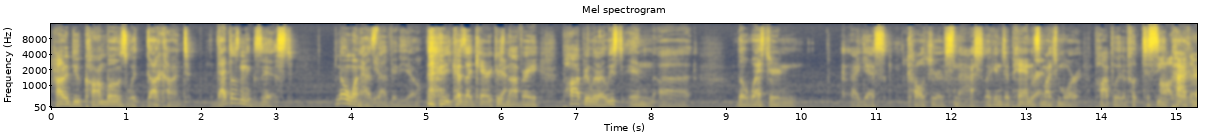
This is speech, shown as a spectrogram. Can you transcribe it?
how to do combos with Duck Hunt. That doesn't exist. No one has that video because that character is Yeah. not very popular, at least in uh, the Western, I guess, culture of Smash. Like in Japan, it's Right. much more popular to, to see Oh, Pac they're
